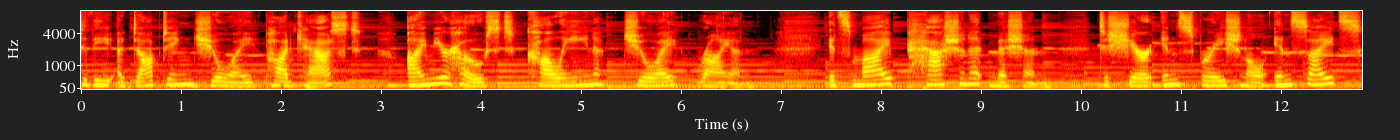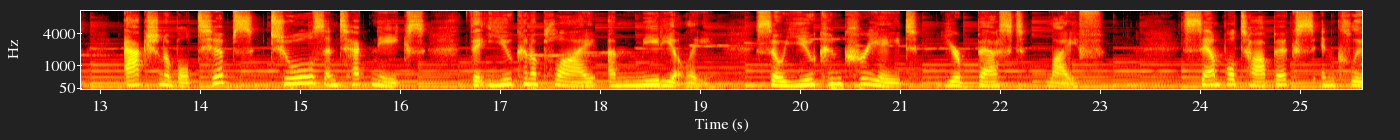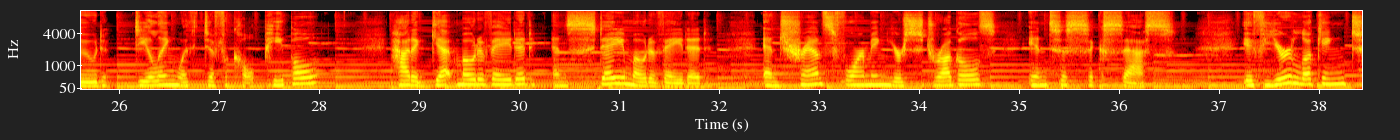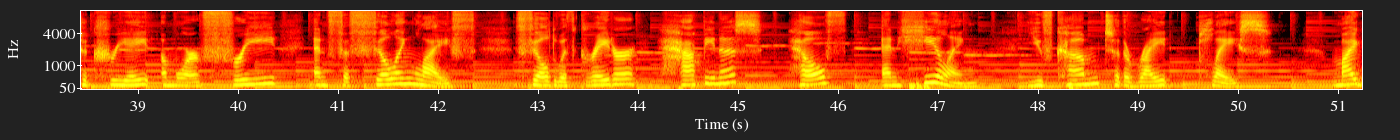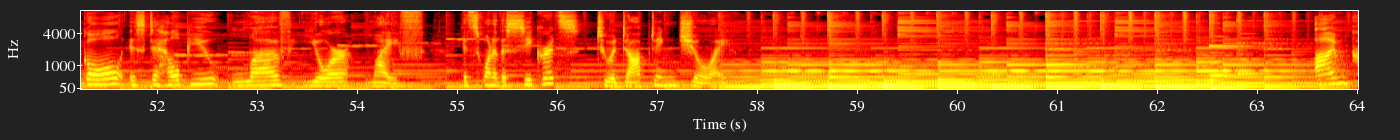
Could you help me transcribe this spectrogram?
to the Adopting Joy podcast. I'm your host, Colleen Joy Ryan. It's my passionate mission to share inspirational insights, actionable tips, tools, and techniques that you can apply immediately so you can create your best life. Sample topics include dealing with difficult people, how to get motivated and stay motivated, and transforming your struggles into success. If you're looking to create a more free and fulfilling life filled with greater happiness, health, and healing, you've come to the right place. My goal is to help you love your life. It's one of the secrets to adopting joy.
